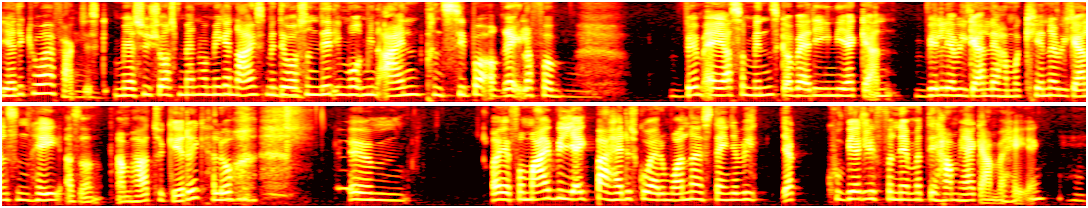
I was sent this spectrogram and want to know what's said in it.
Ja, det gjorde jeg faktisk. Mm. Men jeg synes jo også, at manden var mega nice, men det var Mm. sådan lidt imod mine egne principper og regler for, Mm. Hvem er jeg som menneske, og hvad er det egentlig, jeg gerne vil. Jeg vil gerne lære ham at kende. Jeg vil gerne sådan, hey, altså, I'm hard to get, ikke? Hallo? øhm, og ja, for mig ville jeg ikke bare have, det skulle være en one night stand. Jeg, ville, jeg kunne virkelig fornemme, at det er ham her, jeg gerne vil have, ikke? Mhm.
